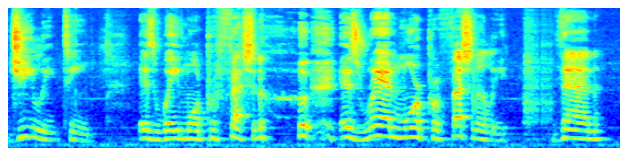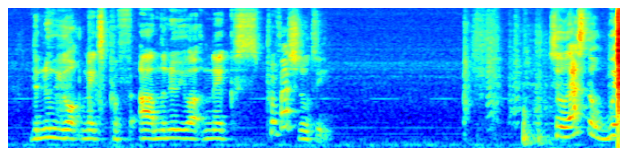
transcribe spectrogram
G League team is way more professional. is ran more professionally than the New York Knicks um the New York Knicks professional team. So that's the win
